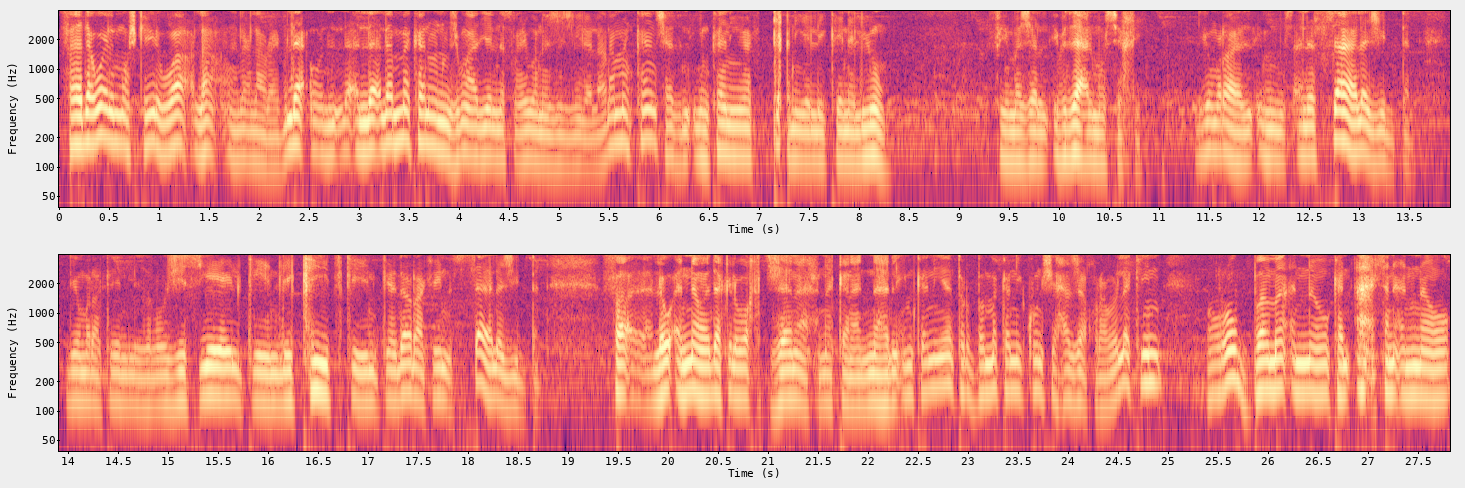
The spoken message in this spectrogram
فهذا هو المشكل هو لا لا لا, لا, لا لما كانوا المجموعه ديال ناس الغيوان جيل جيلالة لا راه ما كانش هذه الإمكانيات التقنية اللي كاينة اليوم في مجال الابداع الموسيقي. اليوم راه المساله سهلة جدا. اليوم راه كاين les logiciels كاين les kits كاين كذا راه كاين سهلة جدا. فلو أنه ذاك الوقت جانا إحنا كان عندنا هذه الإمكانيات ربما كان يكون شي حاجة أخرى. ولكن ربما أنه كان أحسن أنه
